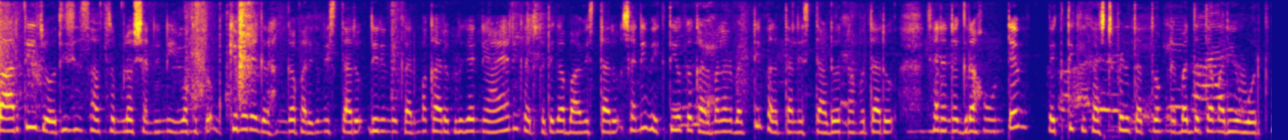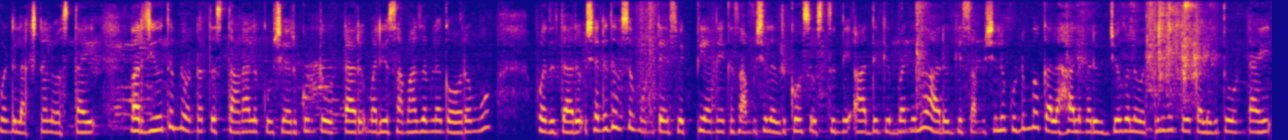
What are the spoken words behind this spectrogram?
భారతీయ జ్యోతిష శాస్త్రంలో శనిని ఒక ముఖ్యమైన గ్రహంగా పరిగణిస్తారు. దీనిని కర్మకారకుడిగా న్యాయానికి అధిపతిగా భావిస్తారు. శని వ్యక్తి యొక్క కర్మలను బట్టి ఫలితాలిస్తాడు అని నమ్ముతారు. శని గ్రహం ఉంటే వ్యక్తికి కష్టపడే తత్వం నిబద్ధత మరియు ఓర్పు వంటి లక్షణాలు వస్తాయి. వారి జీవితంలో ఉన్నత స్థానాలకు చేరుకుంటూ ఉంటారు మరియు సమాజంలో గౌరవము పొందుతారు. శని దోషం ఉంటే వ్యక్తి అనేక సమస్యలు ఎదుర్కోవాల్సి వస్తుంది. ఆర్థిక ఇబ్బందులు ఆరోగ్య సమస్యలు కుటుంబ కలహాలు మరియు ఉద్యోగుల ఒత్తిడి కలుగుతూ ఉంటాయి.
